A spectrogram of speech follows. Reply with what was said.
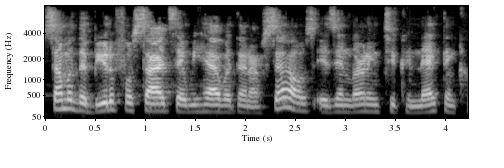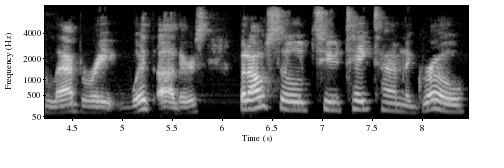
some of the beautiful sides that we have within ourselves is in learning to connect and collaborate with others, but also to take time to grow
